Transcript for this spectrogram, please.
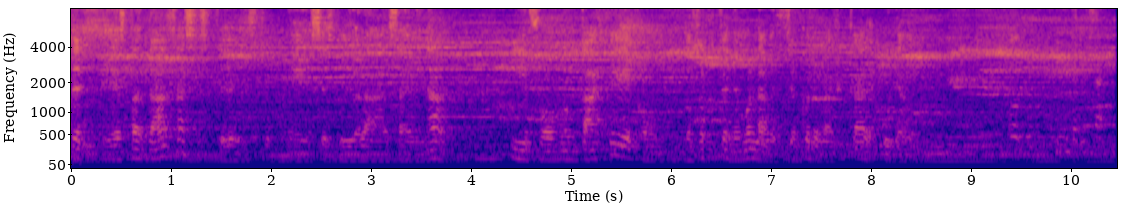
de, de estas danzas este, este, eh, se estudió la danza de venado y fue un montaje con nosotros tenemos la versión coreográfica de Julia Vela. Ok, interesante.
